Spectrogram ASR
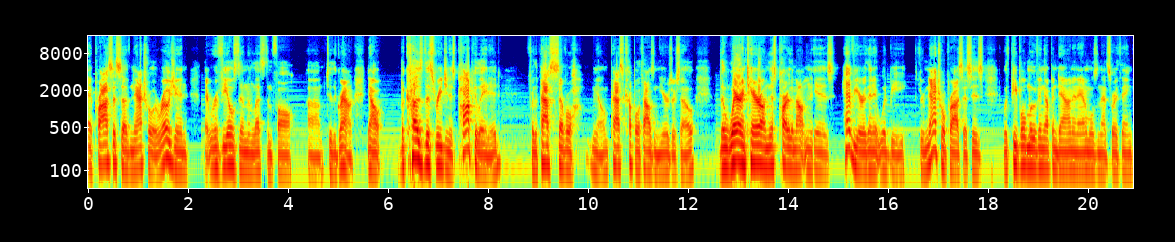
a, process of natural erosion that reveals them and lets them fall um, to the ground. Now, because this region is populated for the past several, you know, past couple of thousand years or so, the wear and tear on this part of the mountain is heavier than it would be through natural processes with people moving up and down and animals and that sort of thing.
